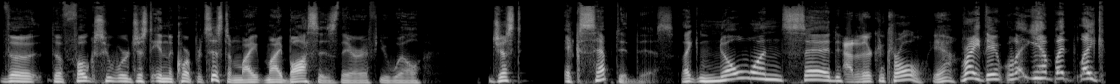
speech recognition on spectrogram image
the the folks who were just in the corporate system, my my bosses there, if you will, just accepted this. Like no one said, Out of their control. Yeah. right? They well, yeah, but like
